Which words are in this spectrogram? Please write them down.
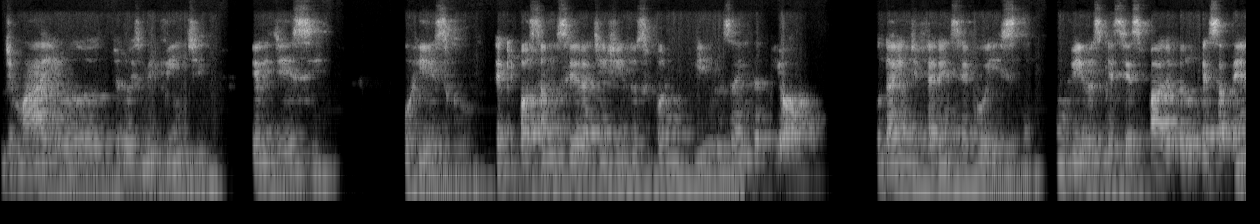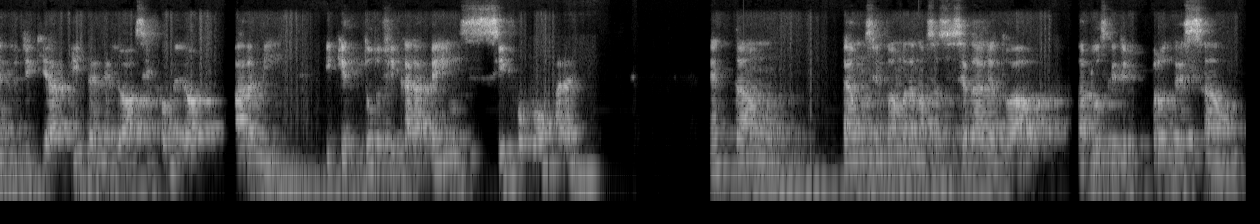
de maio de 2020, ele disse: O risco é que possamos ser atingidos por um vírus ainda pior, o da indiferença egoísta, um vírus que se espalha pelo pensamento de que a vida é melhor se for melhor para mim e que tudo ficará bem se for bom para mim. Então, é um sintoma da nossa sociedade atual da busca de proteção,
